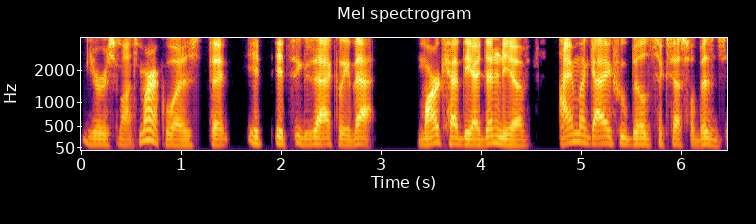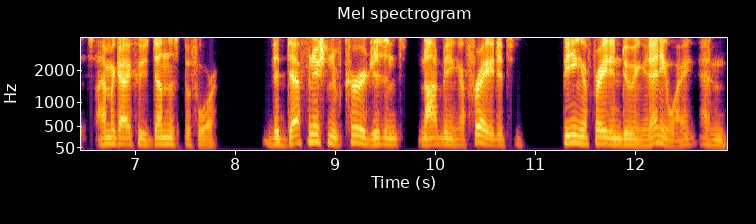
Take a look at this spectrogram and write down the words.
your response, Marc, was that it, it's exactly that. Marc had the identity of, I'm a guy who builds successful businesses. I'm a guy who's done this before. The definition of courage isn't not being afraid, it's being afraid and doing it anyway. And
